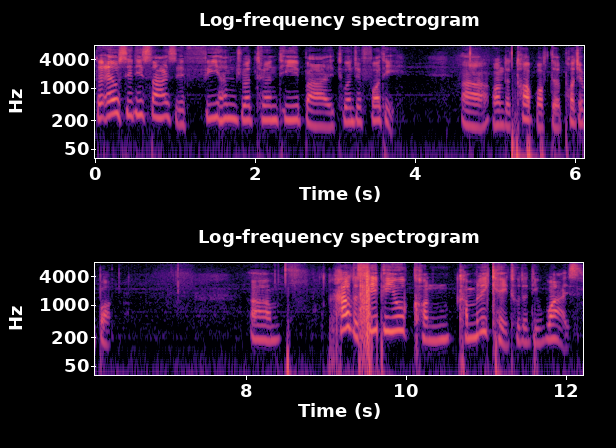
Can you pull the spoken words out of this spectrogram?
The LCD size is 320 by 240 uh, on the top of the project board. Um, how the CPU communicate to the device.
